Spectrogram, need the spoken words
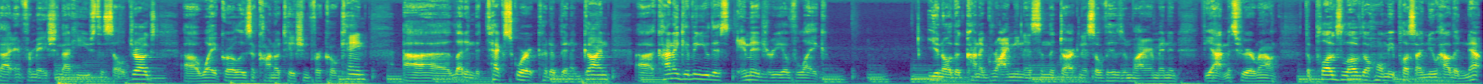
that information that he used to sell drugs uh, white girl is a connotation for cocaine uh, letting the text squirt could have been a gun uh, kind of giving you this imagery of like you know the kind of griminess and the darkness of his environment and the atmosphere around the plugs loved the homie. Plus, I knew how the net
